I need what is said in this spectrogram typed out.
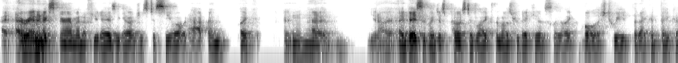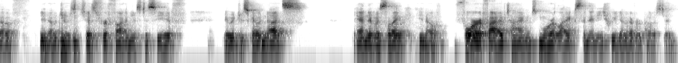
I, I, ran an experiment a few days ago just to see what would happen. Like, mm-hmm. I, you know, I, I basically just posted like the most ridiculously like bullish tweet that I could think of, you know, just just for fun, just to see if it would just go nuts. And it was like, you know, four or five times more likes than any tweet I've ever posted.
